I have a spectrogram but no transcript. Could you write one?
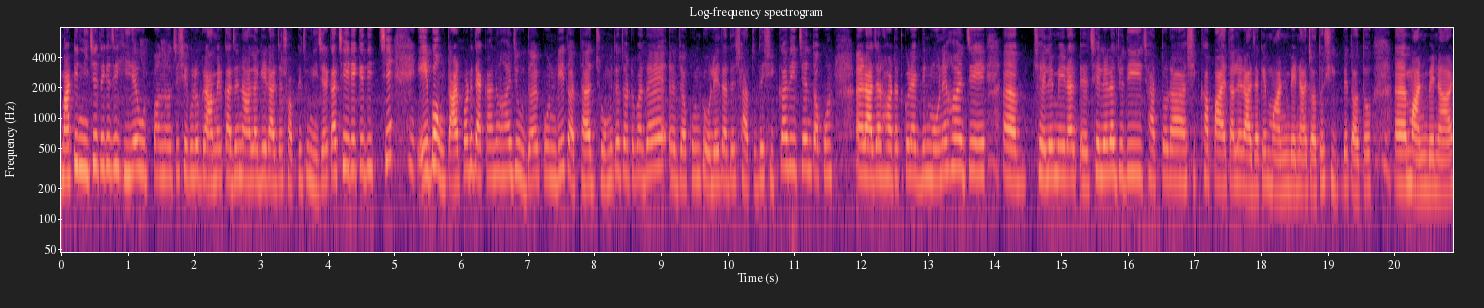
মাটির নিচে থেকে যে হিরে উৎপন্ন হচ্ছে, সেগুলো গ্রামের কাজে না লাগিয়ে রাজা সব কিছু নিজের কাছেই রেখে দিচ্ছে। এবং তারপরে দেখানো হয় যে উদয় পণ্ডিত অর্থাৎ সৌমিত চট্টোপাধ্যায় যখন টোলে তাদের ছাত্রদের শিক্ষা দিচ্ছেন, তখন রাজার হঠাৎ করে একদিন মনে হয় যে ছেলে মেয়েরা ছেলেরা যদি ছাত্ররা শিক্ষা পায়, তাহলে রাজাকে মানবে না, যত শিখবে তত মানবে না। আর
